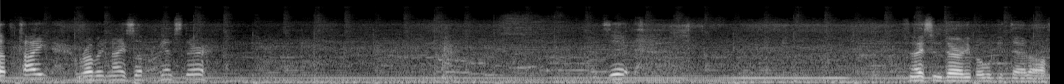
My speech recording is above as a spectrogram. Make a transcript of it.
Up tight, rub it nice up against there. That's it. It's nice and dirty, but we'll get that off.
